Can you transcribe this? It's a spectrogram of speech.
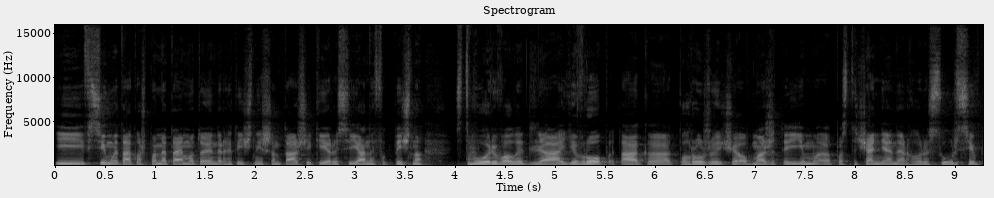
І всі ми також пам'ятаємо той енергетичний шантаж, який росіяни фактично створювали для Європи, так е, погрожуючи обмежити їм е, постачання енергоресурсів,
